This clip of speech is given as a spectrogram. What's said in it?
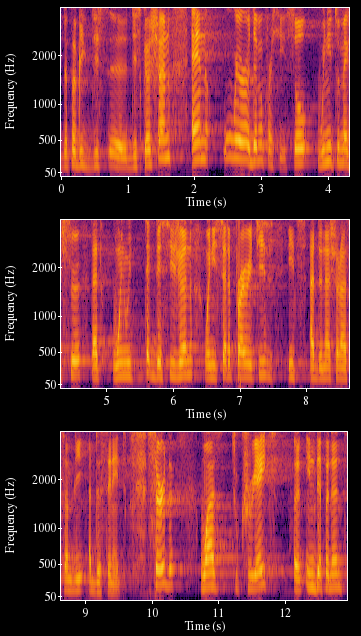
the public dis uh, discussion, and we're a democracy. So we need to make sure that when we take decision, when we set up priorities, it's at the National Assembly, at the Senate. Third was to create an independent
